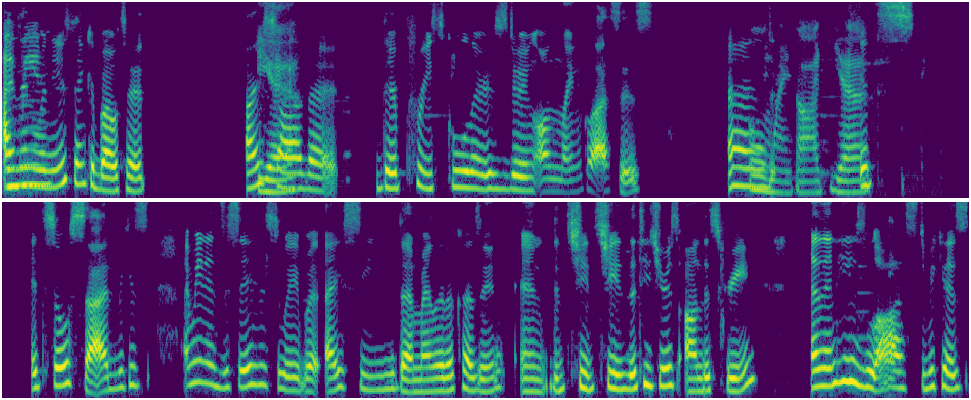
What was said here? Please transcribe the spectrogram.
I and then mean, when you think about it, I Yeah. saw that they're preschoolers doing online classes, oh and oh my god, yes. it's it's so sad because I mean it's the safest way, but I see that my little cousin and the she she the teacher is on the screen, and then he's lost because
